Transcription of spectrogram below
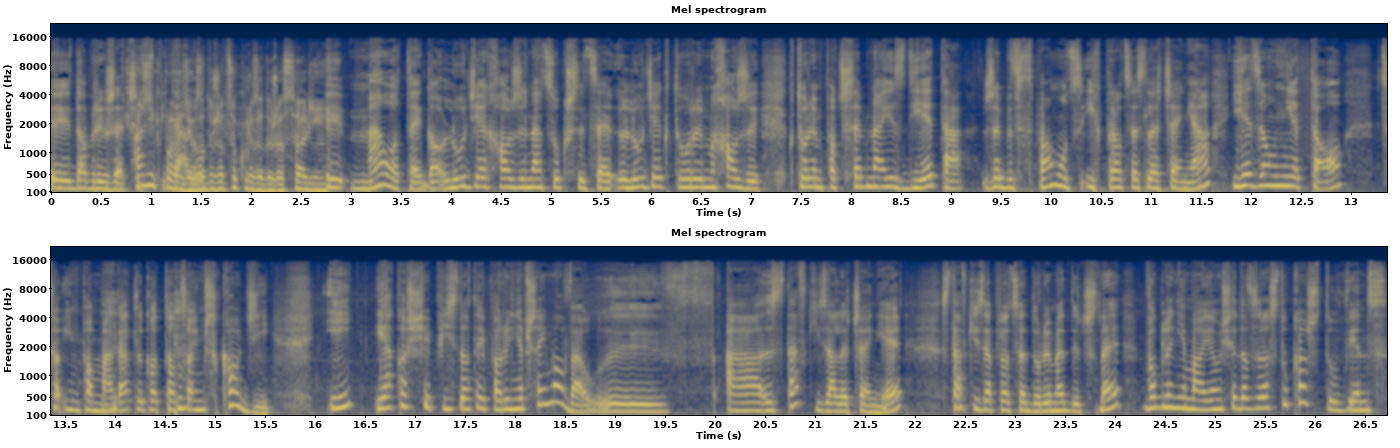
y, dobrych rzeczy A NIK powiedział, za dużo cukru, za dużo soli. Y, mało tego, ludzie chorzy na cukrzycę, ludzie, którym chorzy, którym potrzebna jest dieta, żeby wspomóc ich proces leczenia, jedzą nie to, co im pomaga, tylko to, co im szkodzi. I jakoś się PiS do tej pory nie przejmował. Y, a stawki za leczenie, stawki za procedury medyczne w ogóle nie mają się do wzrostu kosztów, więc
